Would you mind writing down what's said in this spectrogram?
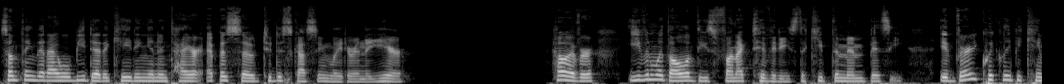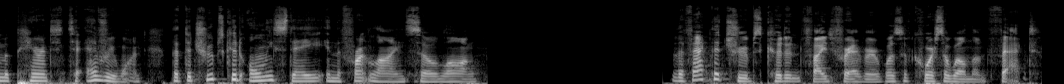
something that I will be dedicating an entire episode to discussing later in the year. However, even with all of these fun activities to keep the men busy, it very quickly became apparent to everyone that the troops could only stay in the front lines so long. The fact that troops couldn't fight forever was, of course, a well known fact.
